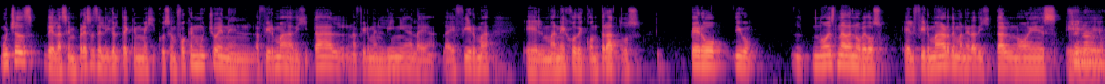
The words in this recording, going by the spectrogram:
Muchas de las empresas de Legal Tech en México se enfocan mucho en, el- la firma digital, en la firma en línea, la, la e-firma, el manejo de contratos. Pero, digo, no es nada novedoso. El firmar de manera digital no es, Sí, no, no, eh,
